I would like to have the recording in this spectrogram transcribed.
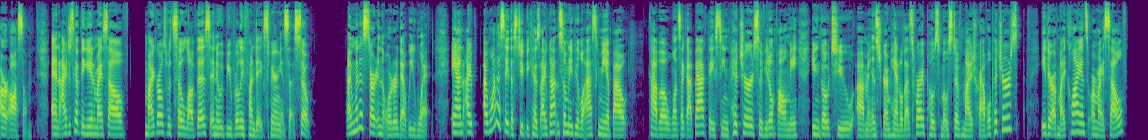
are awesome. And I just kept thinking to myself, my girls would so love this and it would be really fun to experience this. So I'm going to start in the order that we went. And I, I want to say this too, because I've gotten so many people asking me about Cabo. Once I got back, they seen pictures. So if you don't follow me, you can go to uh, my Instagram handle. That's where I post most of my travel pictures, either of my clients or myself.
